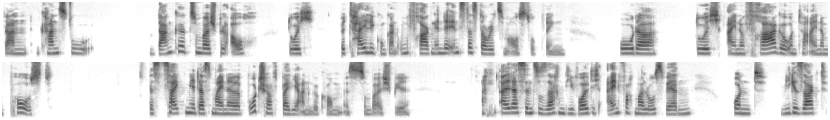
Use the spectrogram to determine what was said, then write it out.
dann kannst du Danke zum Beispiel auch durch Beteiligung an Umfragen in der Insta-Story zum Ausdruck bringen oder durch eine Frage unter einem Post. Das zeigt mir, dass meine Botschaft bei dir angekommen ist, zum Beispiel. All das sind so Sachen, die wollte ich einfach mal loswerden. Und wie gesagt,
